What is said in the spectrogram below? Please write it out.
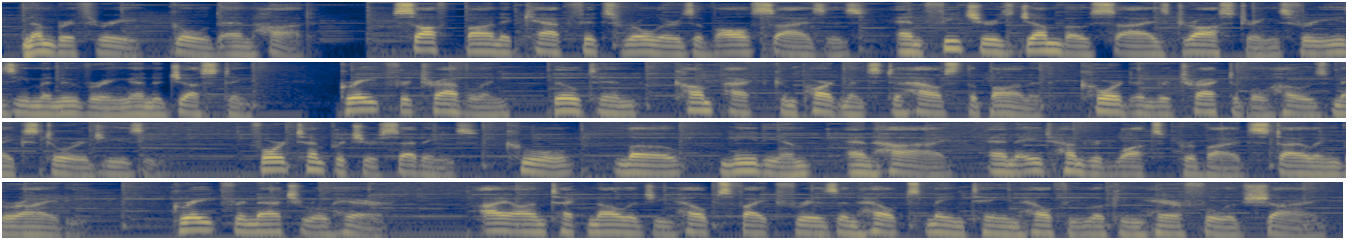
Number 3, Gold N Hot. Soft bonnet cap fits rollers of all sizes and features jumbo-sized drawstrings for easy maneuvering and adjusting. Great for traveling, built-in, compact compartments to house the bonnet, cord and retractable hose make storage easy. Four temperature settings, cool, low, medium, and high, and 800 watts provides styling variety. Great for natural hair. Ion technology helps fight frizz and helps maintain healthy looking hair full of shine.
